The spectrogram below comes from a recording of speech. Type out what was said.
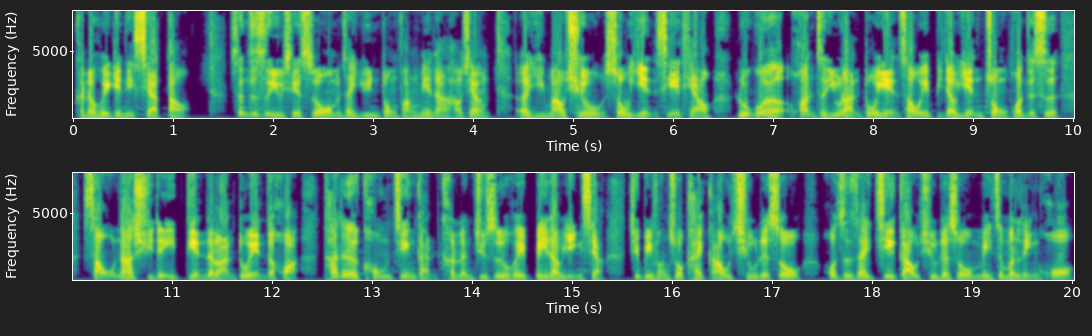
可能会给你吓到。甚至是有些时候，我们在运动方面啊，好像呃羽毛球手眼协调。如果患者有懒惰眼稍微比较严重，或者是稍拿许的一点的懒惰眼的话，他的空间感可能就是会被到影响。就比方说开高球的时候，或者在借高球的时候没这么灵活。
